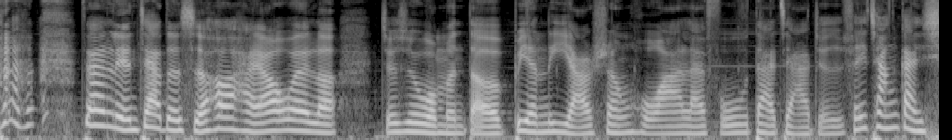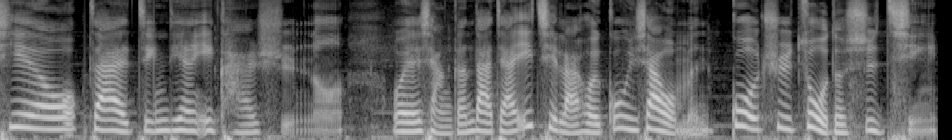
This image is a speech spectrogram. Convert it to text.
在年假的时候还要为了就是我们的便利啊、生活啊来服务大家，就是非常感谢哦。在今天一开始呢，我也想跟大家一起来回顾一下我们过去做的事情。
